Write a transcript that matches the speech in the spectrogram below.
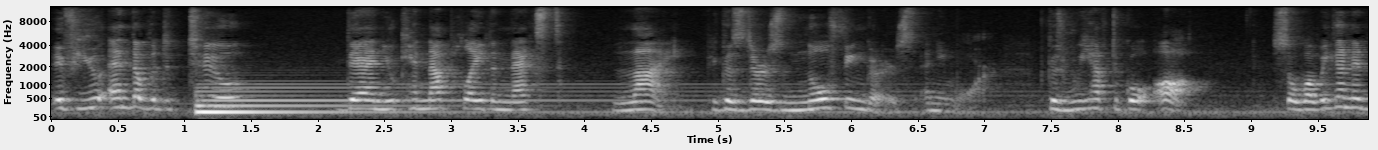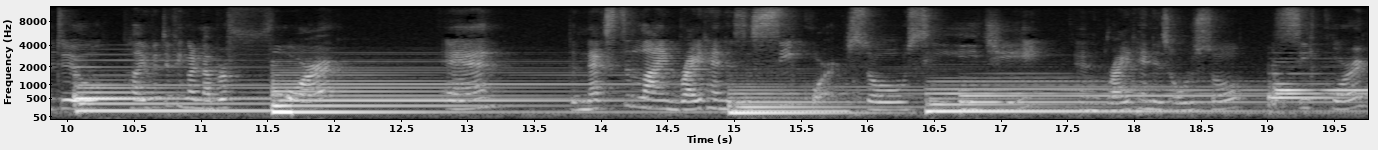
If you end up with the two, then you cannot play the next line because there's no fingers anymore because we have to go up. So what we're gonna do, play with the finger number four next line right hand is a C chord. So C, E, G and right hand is also C chord.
